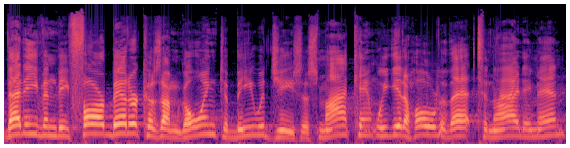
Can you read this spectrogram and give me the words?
that even be far better because I'm going to be with Jesus. My, can't we get a hold of that tonight? Amen.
